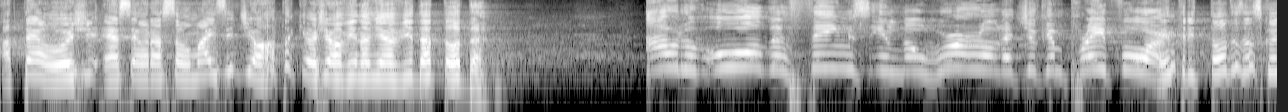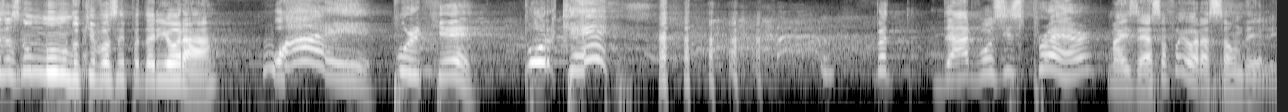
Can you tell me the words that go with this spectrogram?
Até hoje, essa é a oração mais idiota que eu já ouvi na minha vida toda. Out of all the things in the world that you can pray for, Entre todas as coisas no mundo que você poderia orar, why? por quê? Por quê? but that was his prayer. Mas essa foi a oração dele.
